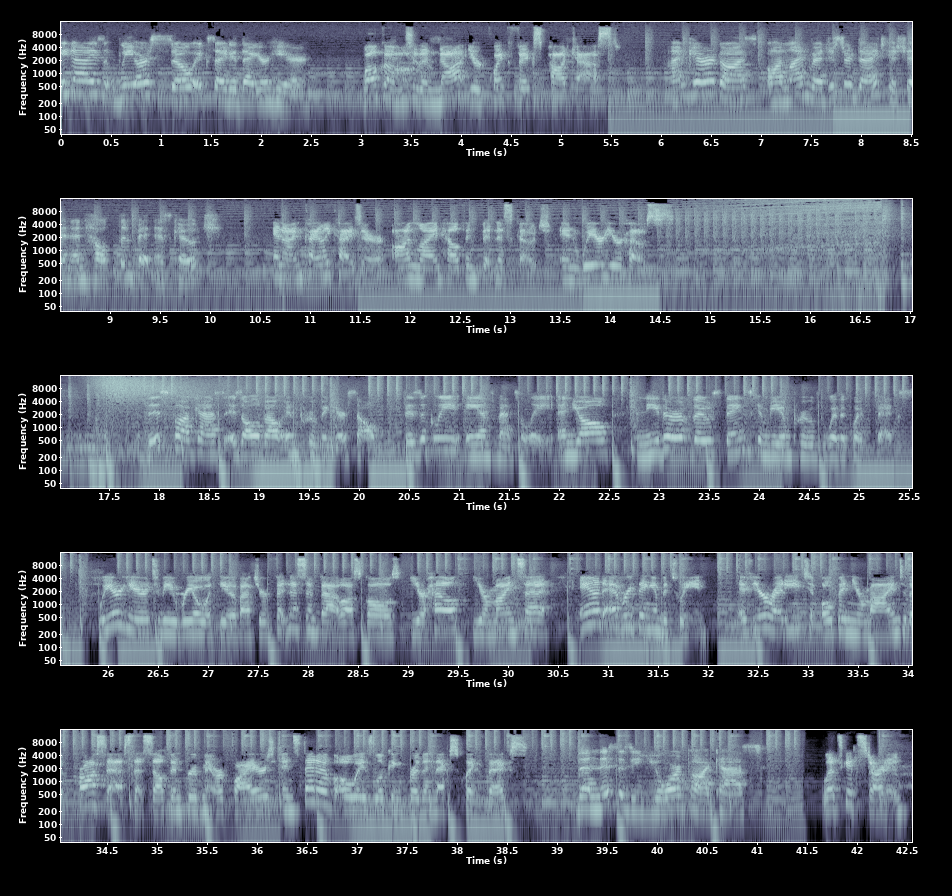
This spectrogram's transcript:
Hey guys, we are so excited that you're here. Welcome to the Not Your Quick Fix podcast. I'm Kara Goss, online registered dietitian and health and fitness coach. And I'm Kylie Kaiser, online health and fitness coach, and we're your hosts. This podcast is all about improving yourself physically and mentally. And y'all, neither of those things can be improved with a quick fix. We are here to be real with you about your fitness and fat loss goals, your health, your mindset, and everything in between. If you're ready to open your mind to the process that self improvement requires instead of always looking for the next quick fix, then this is your podcast. Let's get started.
